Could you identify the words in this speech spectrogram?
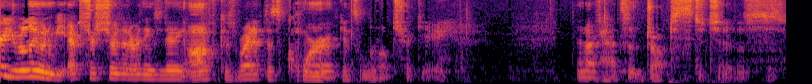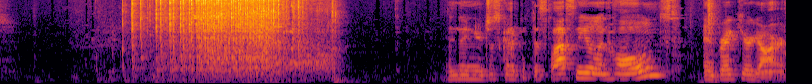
here you really want to be extra sure that everything's knitting off because right at this corner it gets a little tricky. And I've had some dropped stitches. And then you're just gonna put this last needle in holds and break your yarn.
